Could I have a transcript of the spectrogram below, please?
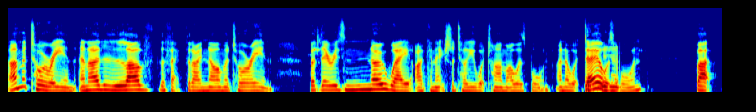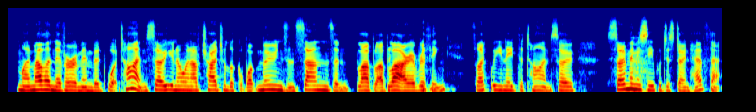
I'm a Taurian and I love the fact that I know I'm a Taurian but there is no way I can actually tell you what time I was born. I know what day I was mm-hmm. born, but my mother never remembered what time. So, you know, when I've tried to look at what moons and suns and blah, blah, blah, everything, it's like, well, you need the time. So, so many ah. people just don't have that.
